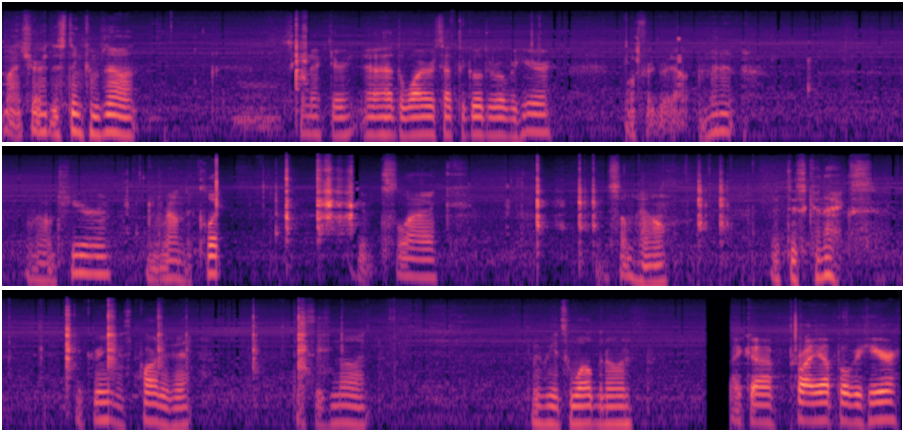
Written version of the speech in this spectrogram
I'm not sure if this thing comes out. This connector. Uh, the wires have to go through over here. We'll figure it out in a minute. Around here, around the clip. Give it slack. And somehow it disconnects. The green is part of it. This is not. Maybe it's welded on. Like uh, pry up over here.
